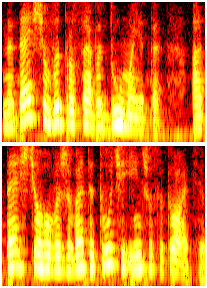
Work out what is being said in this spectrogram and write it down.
Не те, що ви про себе думаєте, а те, з чого ви живете ту чи іншу ситуацію.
